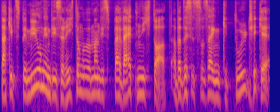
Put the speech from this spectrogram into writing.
da gibt es Bemühungen in diese Richtung, aber man ist bei weitem nicht dort. Aber das ist sozusagen geduldige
